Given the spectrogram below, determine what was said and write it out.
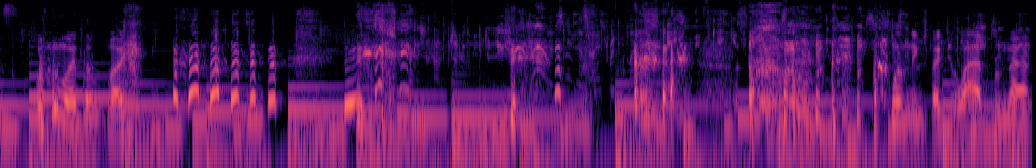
is so tasty. I wasn't expecting a laugh from that.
